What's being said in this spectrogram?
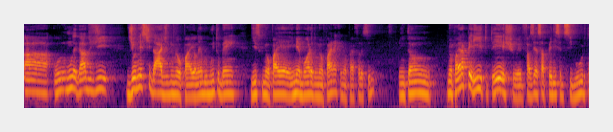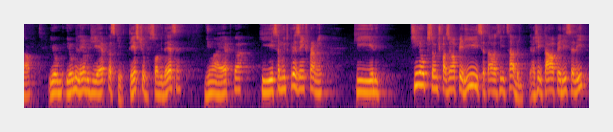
a, um legado de, de honestidade do meu pai. Eu lembro muito bem diz que meu pai é em memória do meu pai, né? Que meu pai é falecido. Então, meu pai era perito, texto, ele fazia essa perícia de seguro e tal. E eu, eu me lembro de épocas que, texto sobe e desce, né? de uma época que isso é muito presente para mim. Que ele tinha a opção de fazer uma perícia, tal, assim, sabe? Ajeitar uma perícia ali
